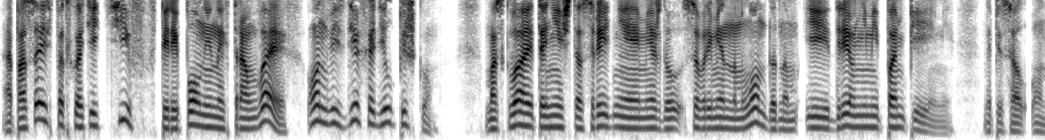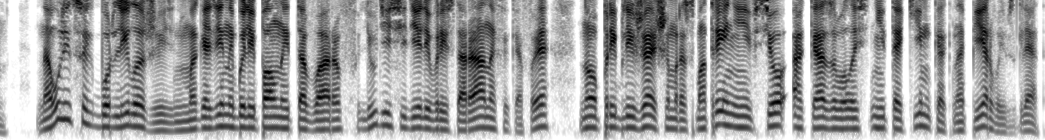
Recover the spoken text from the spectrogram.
Опасаясь подхватить тиф в переполненных трамваях, он везде ходил пешком. «Москва — это нечто среднее между современным Лондоном и древними Помпеями», — написал он. На улицах бурлила жизнь, магазины были полны товаров, люди сидели в ресторанах и кафе, но при ближайшем рассмотрении все оказывалось не таким, как на первый взгляд.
